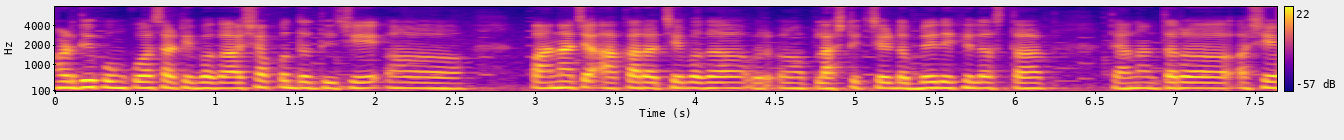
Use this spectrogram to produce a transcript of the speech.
हळदी कुंकवासाठी बघा अशा पद्धतीचे पानाच्या आकाराचे बघा प्लास्टिकचे डबे देखील असतात. त्यानंतर असे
